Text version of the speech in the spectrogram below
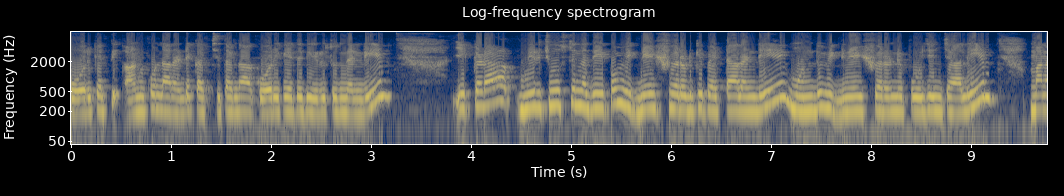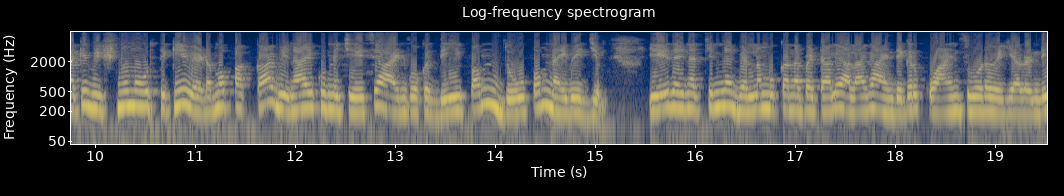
కోరిక అనుకున్నారంటే ఖచ్చితంగా ఆ కోరిక అయితే తీరుతుందండి. ఇక్కడ మీరు చూస్తున్న దీపం విఘ్నేశ్వరుడికి పెట్టాలండి. ముందు విఘ్నేశ్వరుని పూజించాలి. మనకి విష్ణుమూర్తికి ఎడమ పక్క వినాయకుడిని చేసి ఆయనకు ఒక దీపం ధూపం నైవేద్యం. ఏదైనా చిన్న బెల్లం ముక్కన్న పెట్టాలి. అలాగే ఆయన దగ్గర కాయిన్స్ కూడా వెయ్యాలండి.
